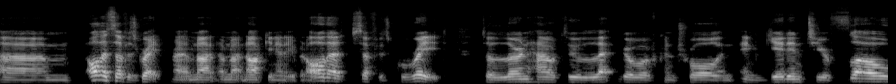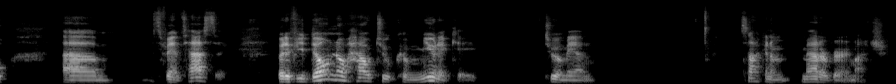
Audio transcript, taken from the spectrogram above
Um, all that stuff is great, right? I'm not I'm not knocking any it. All that stuff is great to learn how to let go of control and, and get into your flow. Um, it's fantastic. But if you don't know how to communicate to a man, it's not going to matter very much.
